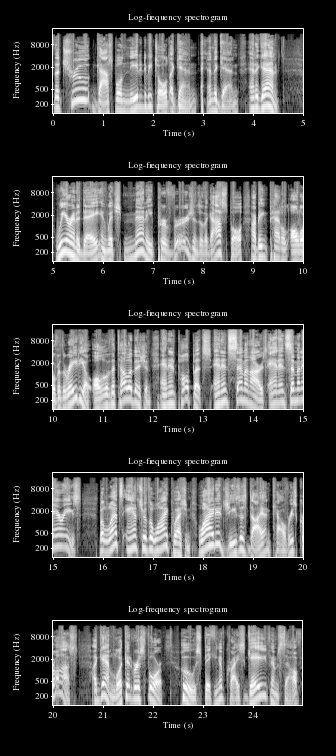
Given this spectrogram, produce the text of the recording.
the true gospel needed to be told again and again and again. We are in a day in which many perversions of the gospel are being peddled all over the radio, all over the television, and in pulpits, and in seminars, and in seminaries. But let's answer the why question. Why did Jesus die on Calvary's cross? Again, look at verse 4. Who, speaking of Christ, gave himself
